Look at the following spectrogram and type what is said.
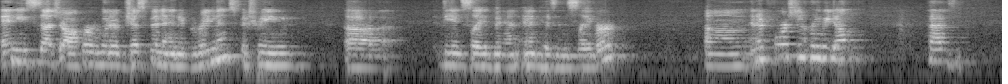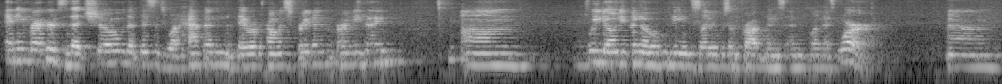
any such offer would have just been an agreement between uh, the enslaved man and his enslaver. Um, and unfortunately, we don't have any records that show that this is what happened, that they were promised freedom or anything. Um, we don't even know who the enslavers in Providence and Plymouth were. Um,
